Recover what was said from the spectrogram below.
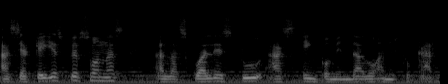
hacia aquellas personas a las cuales tú has encomendado a nuestro cargo.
